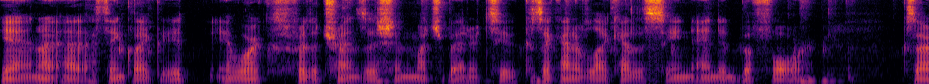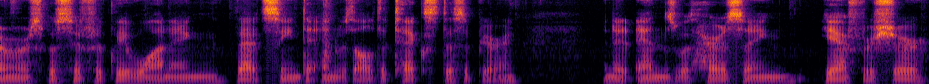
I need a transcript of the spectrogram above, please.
yeah, and I, I think like it, it works for the transition much better too, because I kind of like how the scene ended before. Because I remember specifically wanting that scene to end with all the text disappearing, and it ends with her saying, "Yeah, for sure,"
